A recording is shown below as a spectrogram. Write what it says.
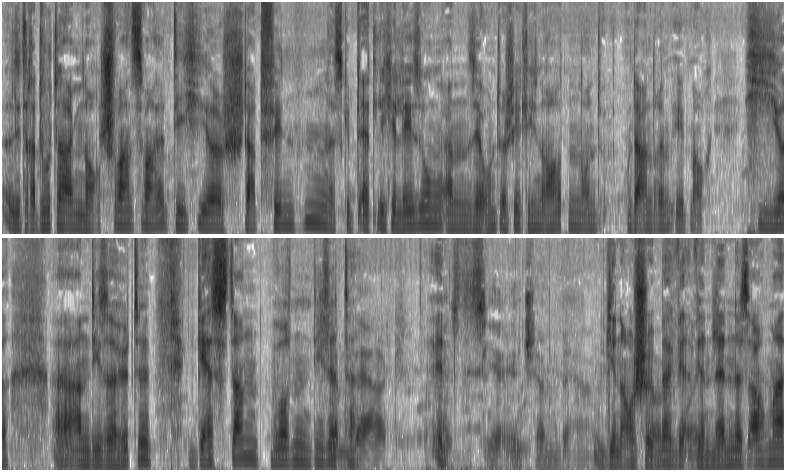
Literaturtagen Nordschwarzwald, die hier stattfinden. Es gibt etliche Lesungen an sehr unterschiedlichen Orten und unter anderem eben auch hier äh, an dieser Hütte. Gestern wurden diese Tage heißt es hier in Schönberg. Genau, Schönberg. Wir, wir nennen es auch mal.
